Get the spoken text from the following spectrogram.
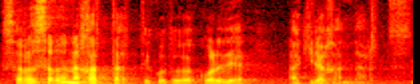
さらさらなかったっていうことがこれで明らかになるんです。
